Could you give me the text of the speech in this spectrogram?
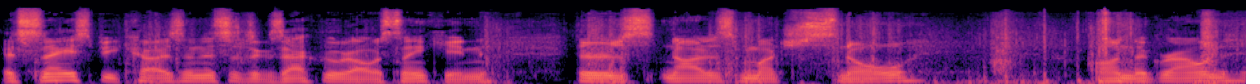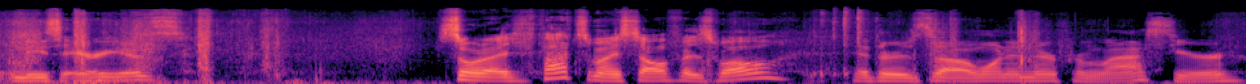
it's nice because, and this is exactly what I was thinking, there's not as much snow on the ground in these areas. So what I thought to myself as well, if there's uh, one in there from last year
